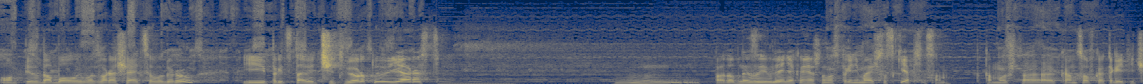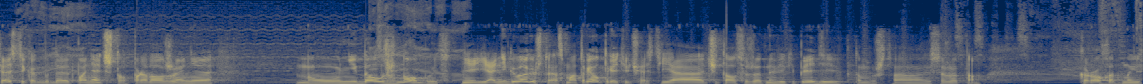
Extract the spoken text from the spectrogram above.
он пиздобол и возвращается в игру, и представит четвертую ярость. Подобное заявление, конечно, воспринимается скепсисом, потому что концовка третьей части как бы дает понять, что продолжение ну, не должно быть. Не, я не говорю, что я смотрел третью часть. Я читал сюжет на Википедии, потому что сюжет там крохотный,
